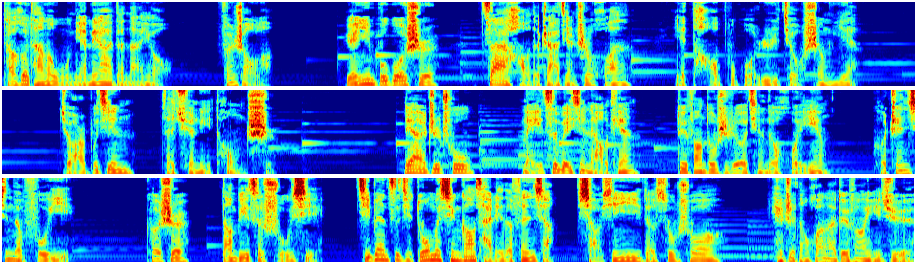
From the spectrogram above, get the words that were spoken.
她和谈了五年恋爱的男友分手了，原因不过是再好的乍见之欢，也逃不过日久生厌。久而不禁在群里痛斥。恋爱之初，每一次微信聊天，对方都是热情的回应和真心的附议。可是，当彼此熟悉，即便自己多么兴高采烈的分享、小心翼翼的诉说，也只能换来对方一句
